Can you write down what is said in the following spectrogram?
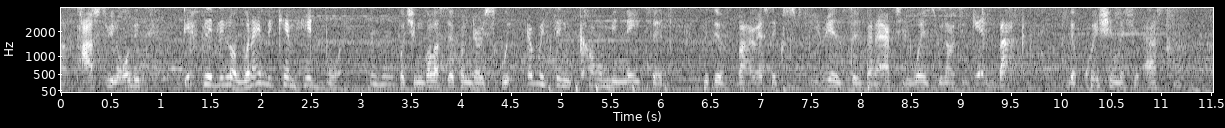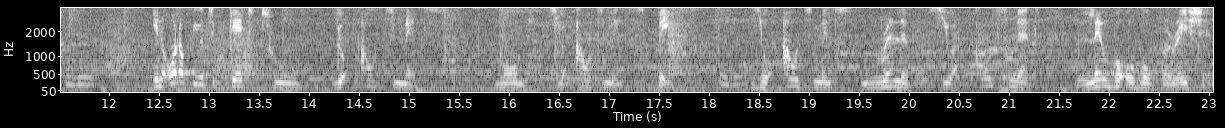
uh, passed through and all this? Definitely not. When I became head boy for Chingola Secondary School, everything culminated with the various experiences that I actually went through. Now, to get back the question that you asked me, in order for you to get to your ultimate moment, your ultimate space, your ultimate relevance, your ultimate level of operation,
